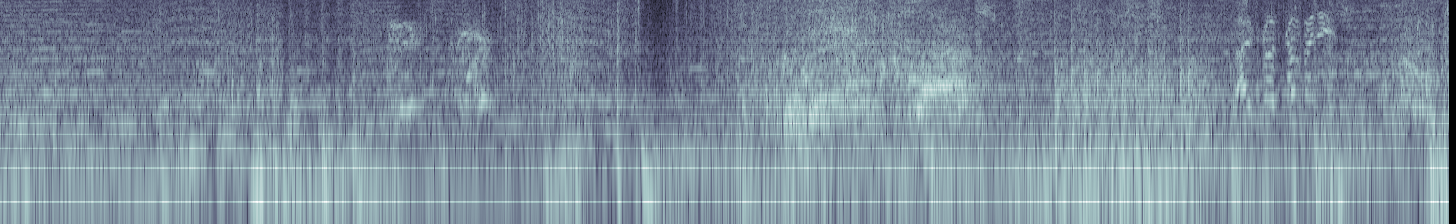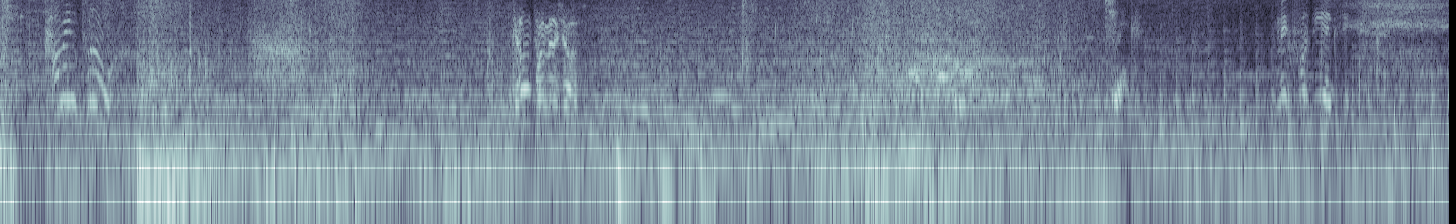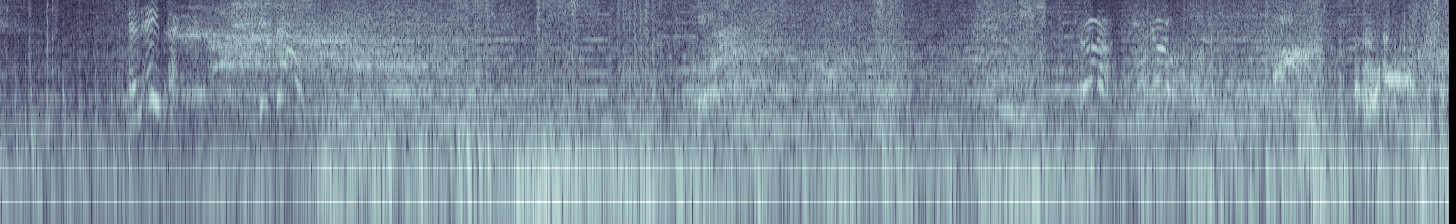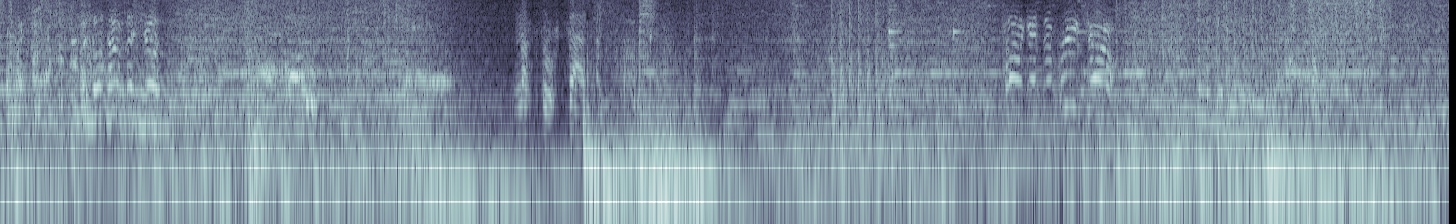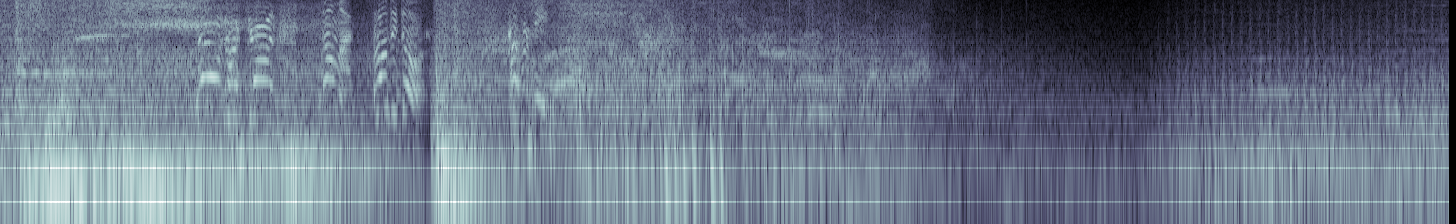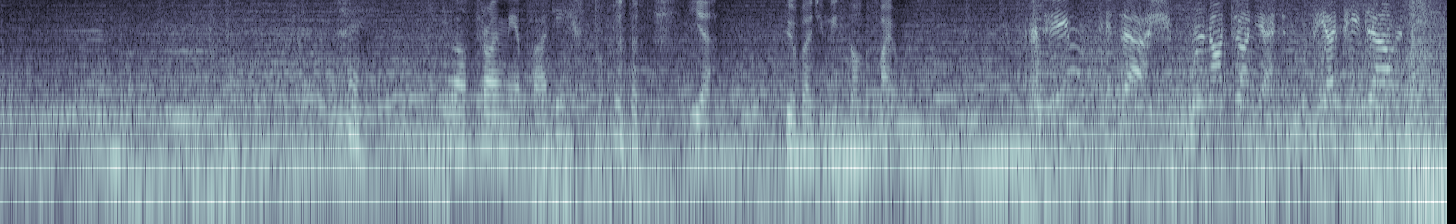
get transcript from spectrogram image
Check. Make for the exit. An apex! Get down! Look out! I don't have the gun. Not so fast. Hey, throwing me a party? Yeah. Too bad you missed all the fireworks. Team, it's Ash. We're not done yet. VIP down and...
